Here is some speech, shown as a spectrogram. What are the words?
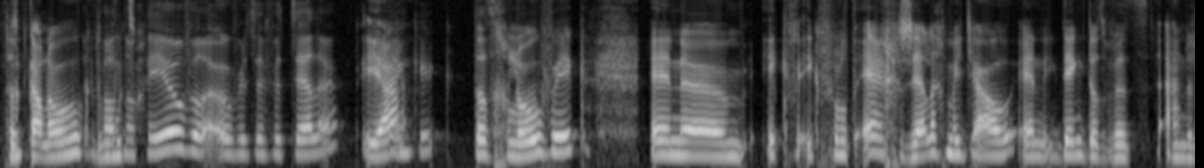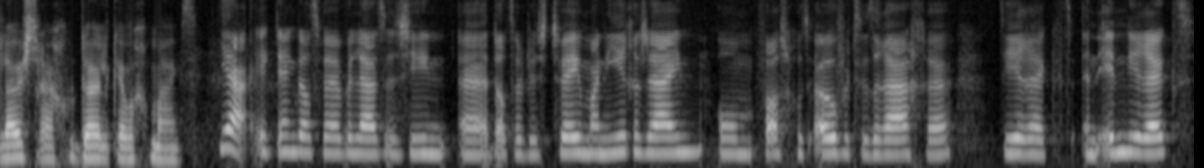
Dat kan ook. Er valt moet- nog heel veel over te vertellen, ja, denk ik. dat geloof ik. En ehm, ik, ik vond het erg gezellig met jou. En ik denk dat we het aan de luisteraar goed duidelijk hebben gemaakt. Ja, ik denk dat we hebben laten zien eh, dat er dus twee manieren zijn om vastgoed over te dragen. Direct en indirect.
